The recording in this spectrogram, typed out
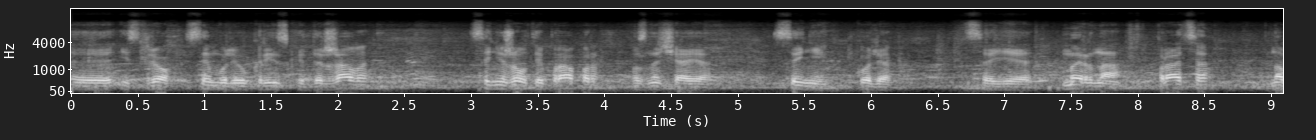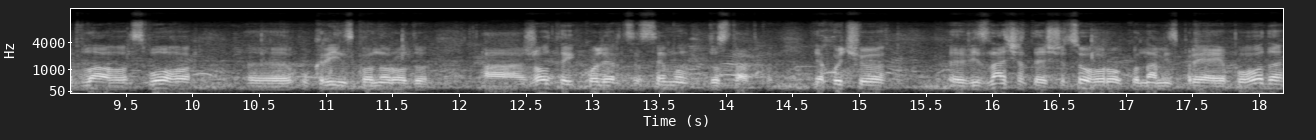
е, із трьох символів української держави. Синьо-жовтий прапор означає синій колір. Це є мирна праця на благо свого українського народу. А жовтий колір це символ достатку. Я хочу е, відзначити, що цього року нам і сприяє погода,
